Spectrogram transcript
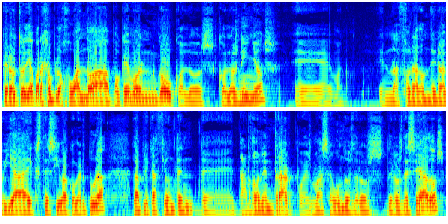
pero el otro día, por ejemplo, jugando a Pokémon Go con los, con los niños, eh, bueno, en una zona donde no había excesiva cobertura, la aplicación eh, tardó en entrar pues más segundos de los, de los deseados.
